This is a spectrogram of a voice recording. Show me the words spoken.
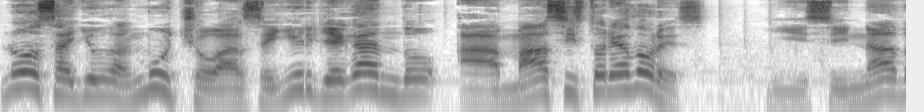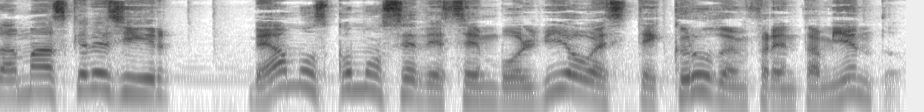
nos ayudan mucho a seguir llegando a más historiadores. Y sin nada más que decir, veamos cómo se desenvolvió este crudo enfrentamiento.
